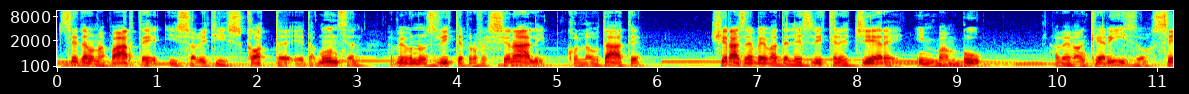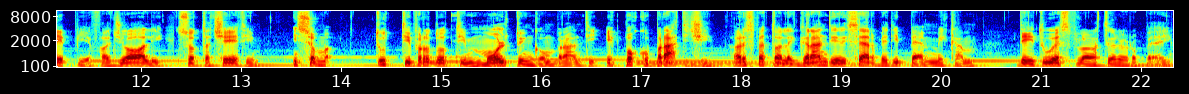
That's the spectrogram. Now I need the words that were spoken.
Se da una parte i soliti Scott ed Amundsen avevano slitte professionali, collaudate, Shirase aveva delle slitte leggere in bambù, aveva anche riso, seppie, fagioli, sottaceti, insomma tutti prodotti molto ingombranti e poco pratici rispetto alle grandi riserve di Pemmicam dei due esploratori europei.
